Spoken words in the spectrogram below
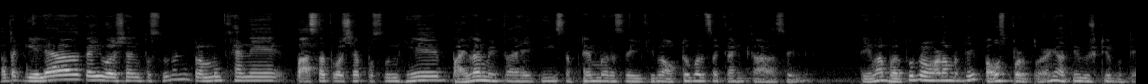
आता गेल्या काही वर्षांपासून आणि प्रामुख्याने पाच सात वर्षापासून हे पाहायला मिळतं आहे की सप्टेंबर असेल किंवा ऑक्टोबरचा काही काळ असेल तेव्हा भरपूर प्रमाणामध्ये पाऊस पडतो आणि अतिवृष्टी होते.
